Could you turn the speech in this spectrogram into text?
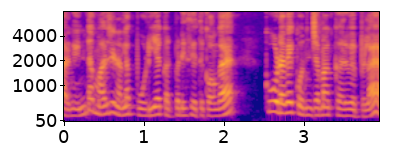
பாருங்கள் இந்த மாதிரி நல்லா பொடியாக கட் பண்ணி சேர்த்துக்கோங்க. கூடவே கொஞ்சமாக கருவேப்பிலை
